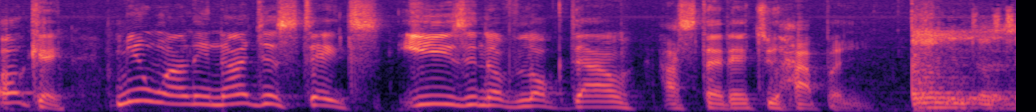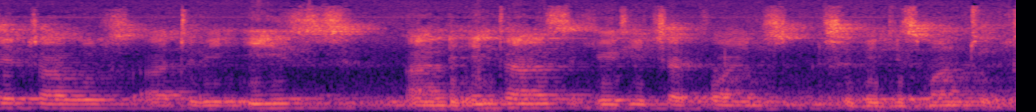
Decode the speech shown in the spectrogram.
Okay, meanwhile, in Niger States, easing of lockdown has started to happen. All interstate travels are to be eased and the internal security checkpoints should be dismantled.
